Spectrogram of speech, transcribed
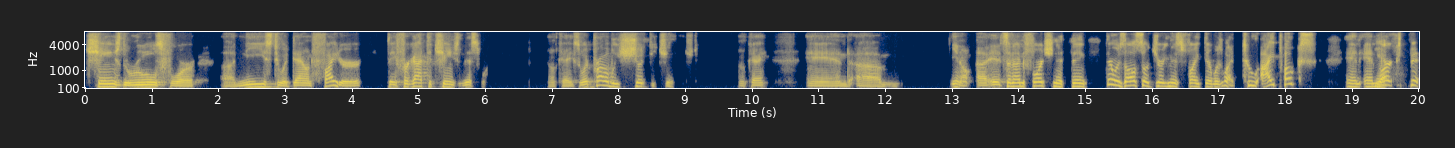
changed the rules for uh, knees to a down fighter, they forgot to change this one. Okay, so it probably should be changed. Okay, and um, you know, uh, it's an unfortunate thing. There was also during this fight there was what two eye pokes, and and yes. Mark Smith,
